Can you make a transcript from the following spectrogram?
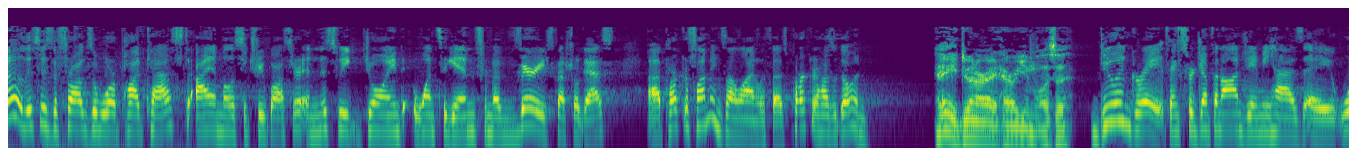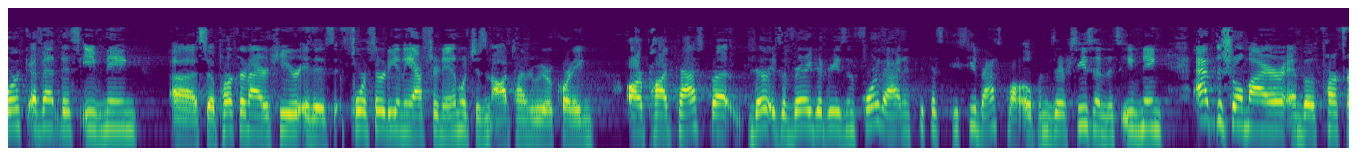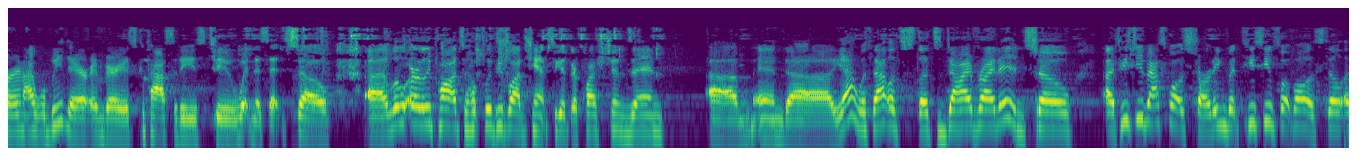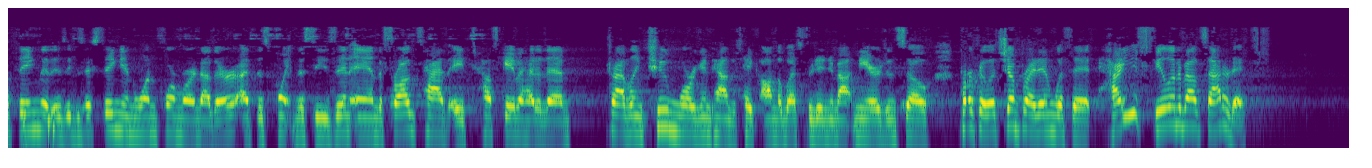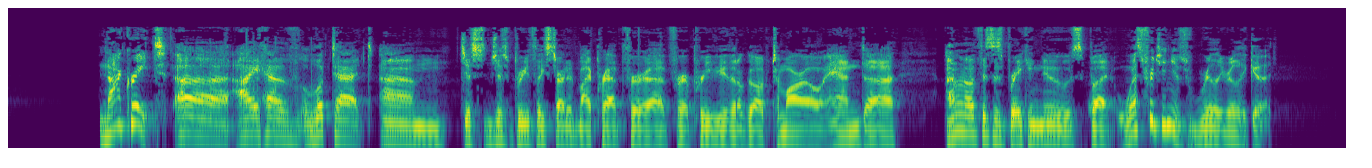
Hello, this is the Frogs of War podcast. I am Melissa Triebwasser, and this week joined once again from a very special guest. Uh, Parker Fleming's online with us. Parker, how's it going? Hey, doing all right. How are you, Melissa? Doing great. Thanks for jumping on. Jamie has a work event this evening. Uh, so Parker and I are here. It is 4.30 in the afternoon, which is an odd time to be recording our podcast, but there is a very good reason for that. And it's because TCU basketball opens their season this evening at the Schollmaier and both Parker and I will be there in various capacities to witness it. So uh, a little early pod. So hopefully people had a chance to get their questions in. Um, and, uh, yeah, with that, let's, let's dive right in. So, uh, TCU basketball is starting, but TCU football is still a thing that is existing in one form or another at this point in the season. And the Frogs have a tough game ahead of them traveling to Morgantown to take on the West Virginia Mountaineers. And so, Parker, let's jump right in with it. How are you feeling about Saturday? Not great. Uh, I have looked at um, just just briefly started my prep for uh, for a preview that'll go up tomorrow, and uh, I don't know if this is breaking news, but West Virginia is really really good,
